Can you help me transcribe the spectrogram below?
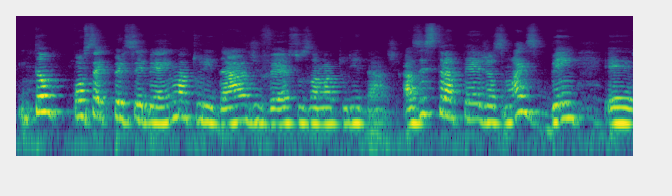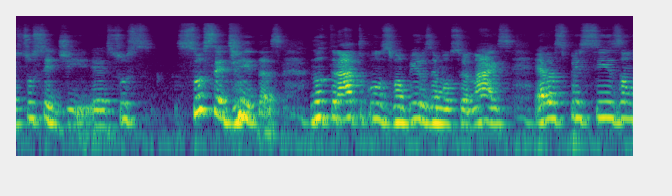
Então, consegue perceber a imaturidade versus a maturidade. As estratégias mais bem é, sucedi é, su sucedidas no trato com os vampiros emocionais, elas precisam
